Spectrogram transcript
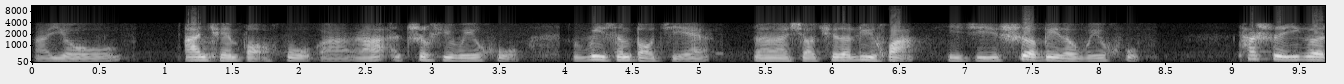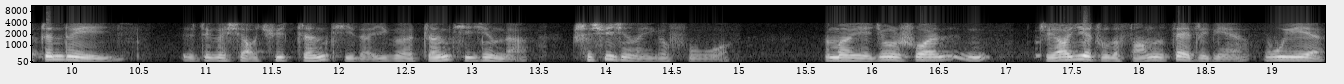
啊，有安全保护啊，然后秩序维护、卫生保洁，呃，小区的绿化以及设备的维护。它是一个针对这个小区整体的一个整体性的、持续性的一个服务。那么也就是说，只要业主的房子在这边，物业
